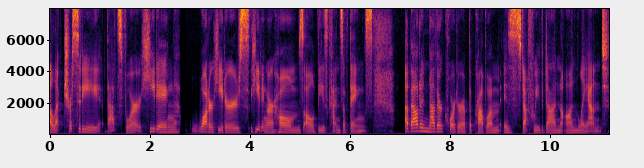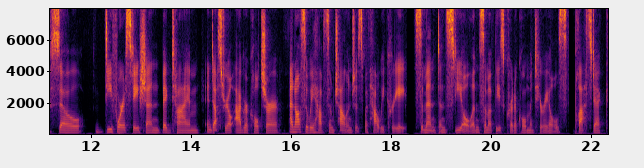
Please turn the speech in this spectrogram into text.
electricity, that's for heating, water heaters, heating our homes, all of these kinds of things. About another quarter of the problem is stuff we've done on land. So, deforestation, big time, industrial agriculture. And also, we have some challenges with how we create cement and steel and some of these critical materials, plastic,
